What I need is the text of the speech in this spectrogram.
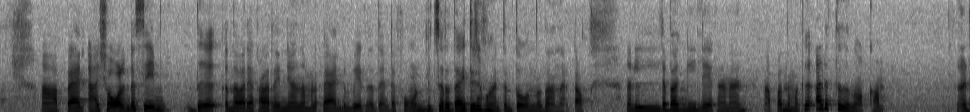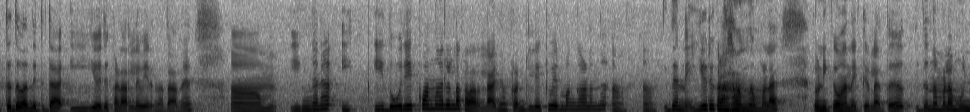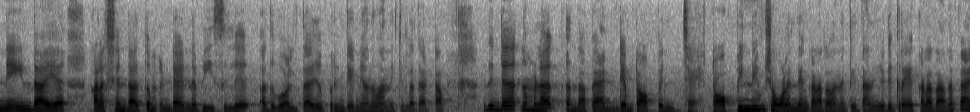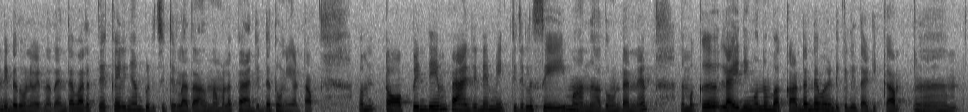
ആ പാൻ ആ ഷോളിന്റെ സെയിം ഇത് എന്താ പറയുക കളർ തന്നെയാണ് നമ്മളെ പാന്റും വരുന്നത്. എന്റെ ഫോണിൽ ചെറുതായിട്ടൊരു മാറ്റം തോന്നുന്നതാണ് കേട്ടോ. നല്ല ഭംഗിയില്ലേ കാണാൻ? അപ്പം നമുക്ക് അടുത്തത് നോക്കാം. അടുത്തത് വന്നിട്ട് ഇതാ ഈ ഒരു കളറിൽ വരുന്നതാണ്. ഇങ്ങനെ ഈ ഈ ദൂരേക്ക് വന്നാലുള്ള കളറല്ല. ഞാൻ ഫ്രണ്ടിലേക്ക് വരുമ്പം കാണുന്ന ആ ആ ഇത് തന്നെ ഈ ഒരു കളറാണ് നമ്മളെ തുണിക്ക് വന്നിട്ടുള്ളത്. ഇത് നമ്മളെ മുന്നേ ഉണ്ടായ കളക്ഷന്റെ അകത്തും ഉണ്ടായിരുന്ന പീസിൽ അതുപോലത്തെ ഒരു പ്രിന്റ് തന്നെയാണ് വന്നിട്ടുള്ളത് കേട്ടോ. ഇതിന്റെ നമ്മളെ എന്താ പാന്റിന്റെയും ടോപ്പിൻ ചേ ടോപ്പിന്റെയും ഷോളിന്റെയും കളർ വന്നിട്ട് ഇതാണ്. ഈ ഒരു ഗ്രേ കളറാണ് പാന്റിന്റെ തുണി വരുന്നത്. എന്റെ വലത്തെ ഞാൻ പിടിച്ചിട്ടുള്ളതാണ് നമ്മളെ പാന്റിന്റെ തുണി കേട്ടോ. അപ്പം ടോപ്പിന്റെയും പാന്റിന്റെയും മെറ്റീരിയൽ സെയിം ആണ്. അതുകൊണ്ട് തന്നെ നമുക്ക് ലൈനിങ് ഒന്നും വെക്കാണ്ട് തന്നെ വേണ്ടിക്കൽ ഇത് അടിക്കാം.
